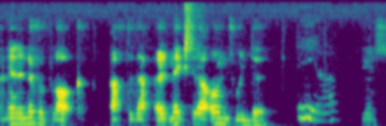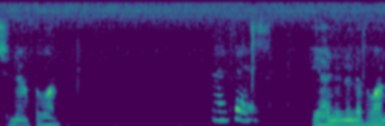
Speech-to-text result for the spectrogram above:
And then another block after that, uh, next to that orange window. Yeah. Yes, another one. Like this. Yeah, and then another one.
